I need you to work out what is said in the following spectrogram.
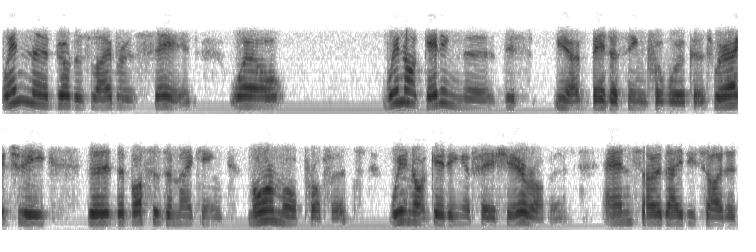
when the Builders Labourers said, well, we're not getting the this you know better thing for workers. We're actually the the bosses are making more and more profits. We're not getting a fair share of it, and so they decided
